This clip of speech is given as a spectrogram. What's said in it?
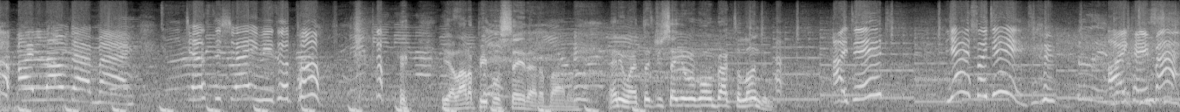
I love that man. Just a shame he's a pup. Yeah, a lot of people say that about him. Anyway, I thought you said you were going back to London. I did? Yes, I did. I came back.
